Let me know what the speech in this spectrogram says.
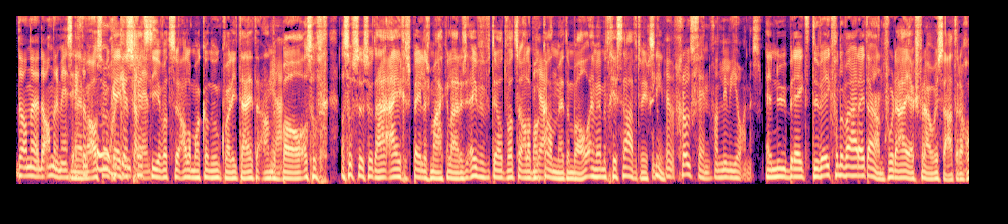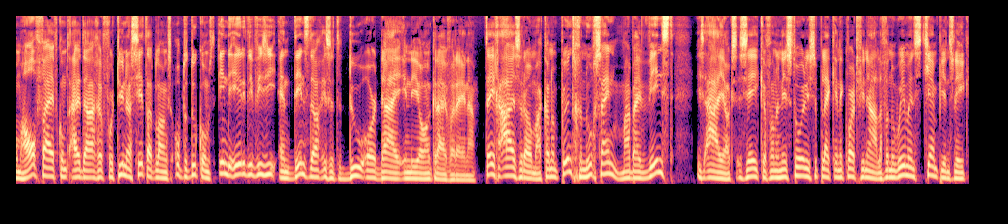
dan eh, de andere mensen. Echt Nee, maar een als ze ook even ongekend schetste je wat ze allemaal kan doen, kwaliteiten aan de bal. Alsof, alsof ze een soort haar eigen spelersmakelaar is. Even vertelt wat ze allemaal Ja. kan met een bal. En we hebben het gisteravond weer gezien. Een groot fan van Lily Johannes. En nu breekt de week van de waarheid aan voor de Ajax-vrouwen. Zaterdag om half vijf komt uitdagen Fortuna Sittard langs op de toekomst in de Eredivisie. En dinsdag is het do or die in de Johan Cruijff Arena. Tegen AS Roma kan een punt genoeg zijn, maar bij winst is Ajax zeker van een historische plek in de kwartfinale van de Women's Champions League.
